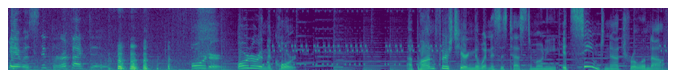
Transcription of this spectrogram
It was super effective. Order! Order in the court! Upon first hearing the witness's testimony, it seemed natural enough.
